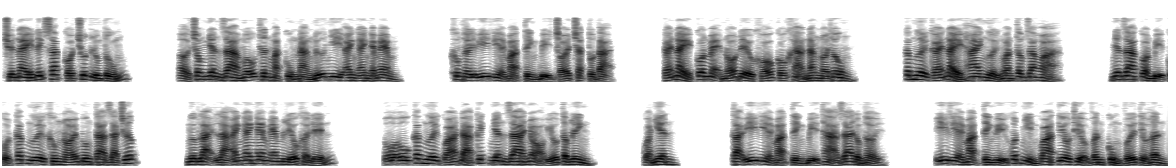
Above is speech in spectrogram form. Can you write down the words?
Chuyện này đích xác có chút lung túng. Ở trong nhân gia mẫu thân mặt cùng nàng nữ nhi anh anh em em, không thấy y gì mặt tình bị trói chặt tồn tại. Cái này con mẹ nó đều khó có khả năng nói thông. Các ngươi cái này hai người ngoan tâm ra hỏa nhân gia còn bị cột các ngươi không nói buông ta ra trước. Ngược lại là anh anh, em em liếu khởi đến. Ô ô, các ngươi quá đả kích nhân gia nhỏ yếu tâm linh. Quả nhiên, tại y gì mặt tình bị thả ra đồng thời, y dì mặt tình ủy khuất nhìn qua tiêu thiểu vân cùng với tiểu hân.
